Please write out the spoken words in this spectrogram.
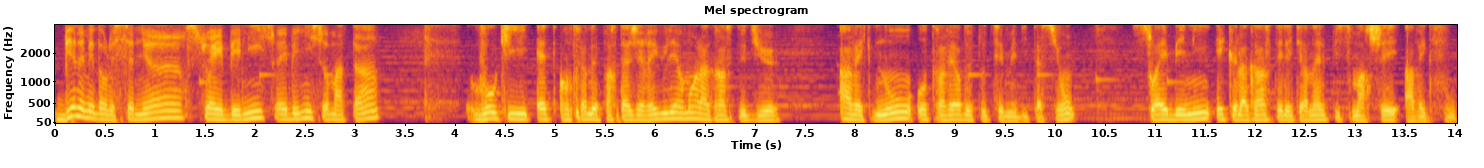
Bien-aimés dans le Seigneur, soyez bénis, soyez bénis ce matin. Vous qui êtes en train de partager régulièrement la grâce de Dieu avec nous au travers de toutes ces méditations, soyez bénis et que la grâce de l'Éternel puisse marcher avec vous.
